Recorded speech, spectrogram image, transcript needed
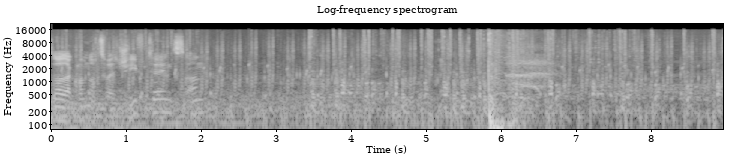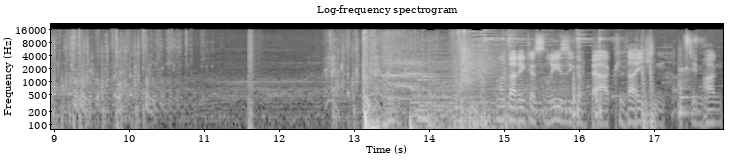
So, da kommen noch zwei Chieftains an. Und da liegt jetzt ein riesiger Berg Leichen auf dem Hang.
